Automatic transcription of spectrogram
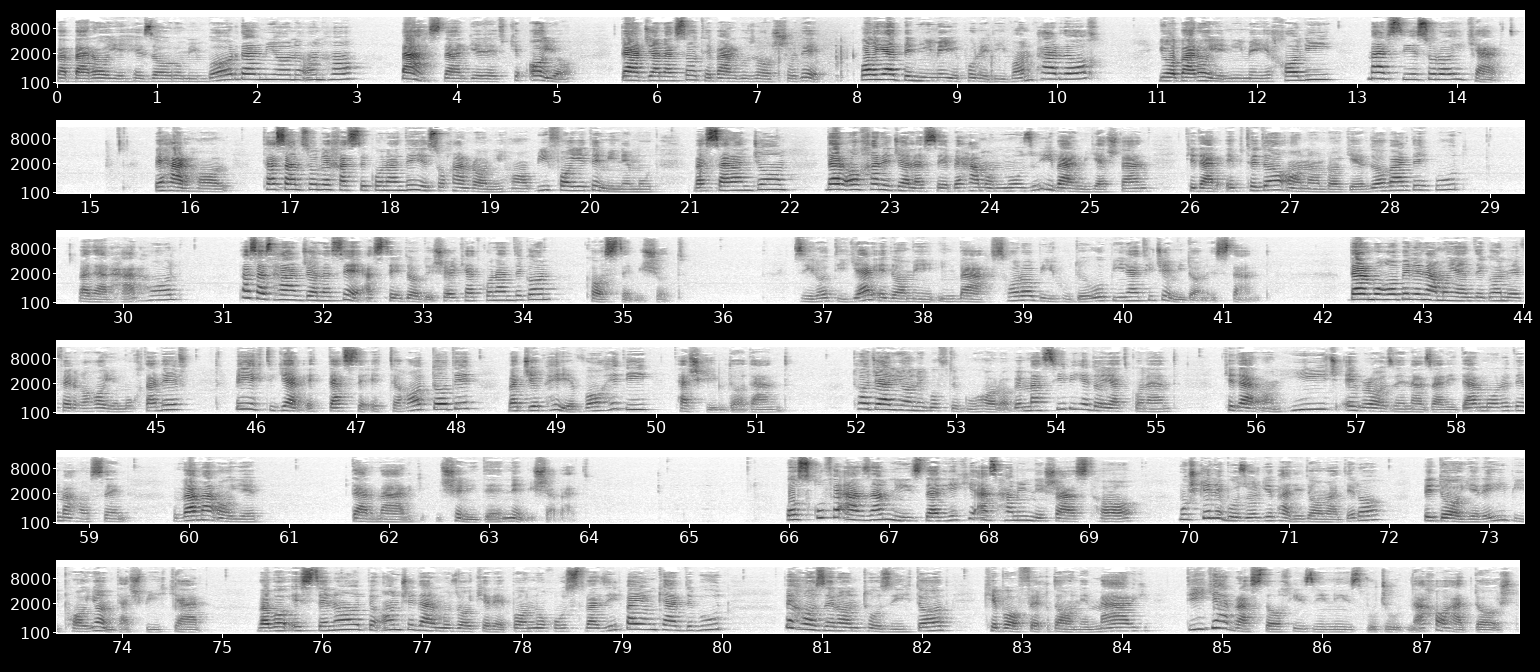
و برای هزارمین بار در میان آنها بحث در گرفت که آیا در جلسات برگزار شده باید به نیمه پر لیوان پرداخت یا برای نیمه خالی مرسی سرایی کرد. به هر حال تسلسل خسته کننده سخنرانی ها بیفایده می نمود و سرانجام در آخر جلسه به همان موضوعی برمیگشتند که در ابتدا آنان را گرد آورده بود و در هر حال پس از هر جلسه از تعداد شرکت کنندگان کاسته می‌شد. زیرا دیگر ادامه این بحث ها را بیهوده و بینتیجه می دانستند. در مقابل نمایندگان فرقه های مختلف به یکدیگر دست اتحاد داده و جبهه واحدی تشکیل دادند تا جریان گفتگوها را به مسیری هدایت کنند که در آن هیچ ابراز نظری در مورد محاسن و معایب در مرگ شنیده نمی شود. اسقف اعظم نیز در یکی از همین نشست ها مشکل بزرگ پدید آمده را به دایره بی پایان تشبیه کرد و با استناد به آنچه در مذاکره با نخست وزیر بیان کرده بود به حاضران توضیح داد که با فقدان مرگ دیگر رستاخیزی نیز وجود نخواهد داشت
